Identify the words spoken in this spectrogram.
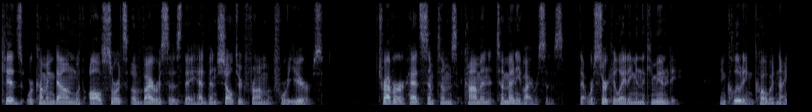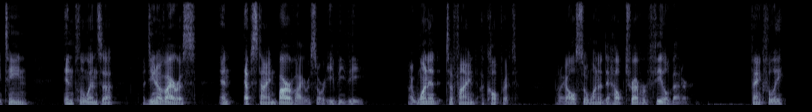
kids were coming down with all sorts of viruses they had been sheltered from for years. Trevor had symptoms common to many viruses that were circulating in the community, including COVID 19, influenza, adenovirus, and Epstein Barr virus, or EBV. I wanted to find a culprit, but I also wanted to help Trevor feel better. Thankfully,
